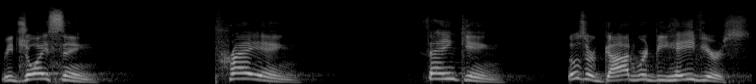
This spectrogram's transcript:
rejoicing, praying, thanking. Those are Godward behaviors.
